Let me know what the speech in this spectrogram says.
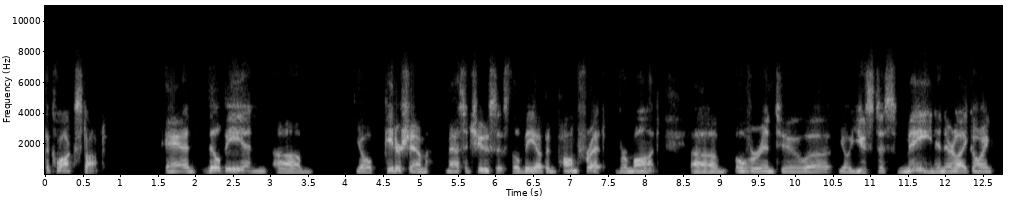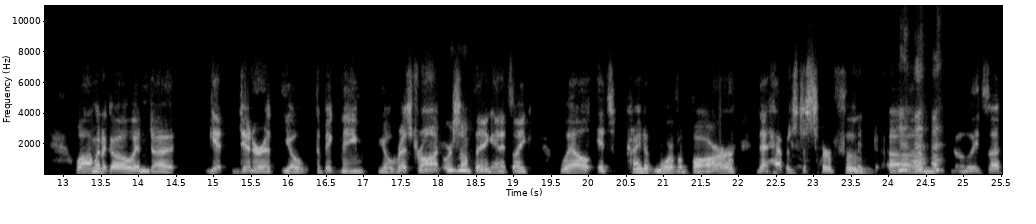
the clock stopped, and they'll be in, um, you know, Petersham, Massachusetts. They'll be up in Pomfret, Vermont, um, over into uh, you know Eustis, Maine, and they're like going, "Well, I'm going to go and uh, get dinner at you know the big name you know restaurant or mm-hmm. something," and it's like, well, it's kind of more of a bar that happens to serve food. Um, you know, it's a,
